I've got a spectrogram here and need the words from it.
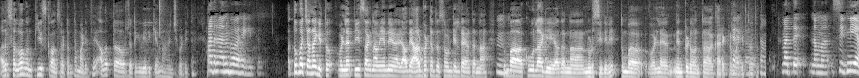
ಅದ್ರ ಸಲುವಾಗಿ ಒಂದು ಪೀಸ್ ಕಾನ್ಸರ್ಟ್ ಅಂತ ಮಾಡಿದ್ವಿ. ಅವತ್ತು ಅವ್ರ ಜೊತೆಗೆ ವೇದಿಕೆಯನ್ನು ಹಂಚಿಕೊಂಡಿದ್ದೆ. ಅದರ ಅನುಭವ ಹೇಗಿತ್ತು? ತುಂಬಾ ಚೆನ್ನಾಗಿತ್ತು. ಒಳ್ಳೆ ಪೀಸ್ ಆಗಿ ನಾವೇನೇ ಯಾವುದೇ ಆರ್ಭಟದ ಸೌಂಡ್ ಇಲ್ಲದೆ ಅದನ್ನ ತುಂಬಾ ಕೂಲ್ ಆಗಿ ಅದನ್ನ ನುಡಿಸಿದೀವಿ. ತುಂಬಾ ಒಳ್ಳೆ ನೆನ್ಪಿಡುವಂತ ಕಾರ್ಯಕ್ರಮ ಆಗಿತ್ತು ಅದು. ಮತ್ತೆ ನಮ್ಮ ಸಿಡ್ನಿಯ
